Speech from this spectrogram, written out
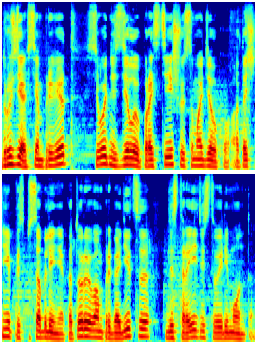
Друзья, всем привет! Сегодня сделаю простейшую самоделку, а точнее приспособление, которое вам пригодится для строительства и ремонта.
